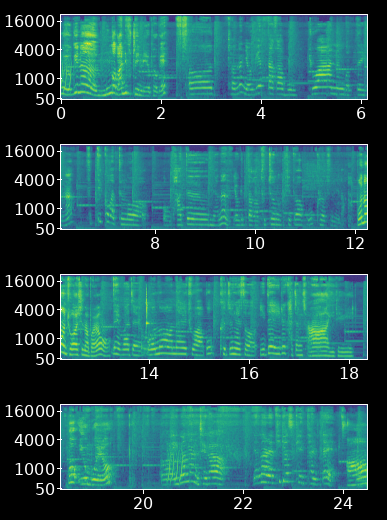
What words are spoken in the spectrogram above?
어, 여기는 뭔가 많이 붙어 있네요, 벽에. 어, 저는 여기에다가 뭐 좋아하는 것들이나 스티커 같은 거 어, 받으면은 여기다가 붙여놓기도 하고 그렇습니다. 원어원 좋아하시나 봐요. 네, 맞아요. 원어원을 좋아하고 그 중에서 2대1을 가장 좋아해요. 아, 이리. 어, 이건 뭐예요? 어, 이거는 제가 옛날에 피겨스케이트 할 때 아.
